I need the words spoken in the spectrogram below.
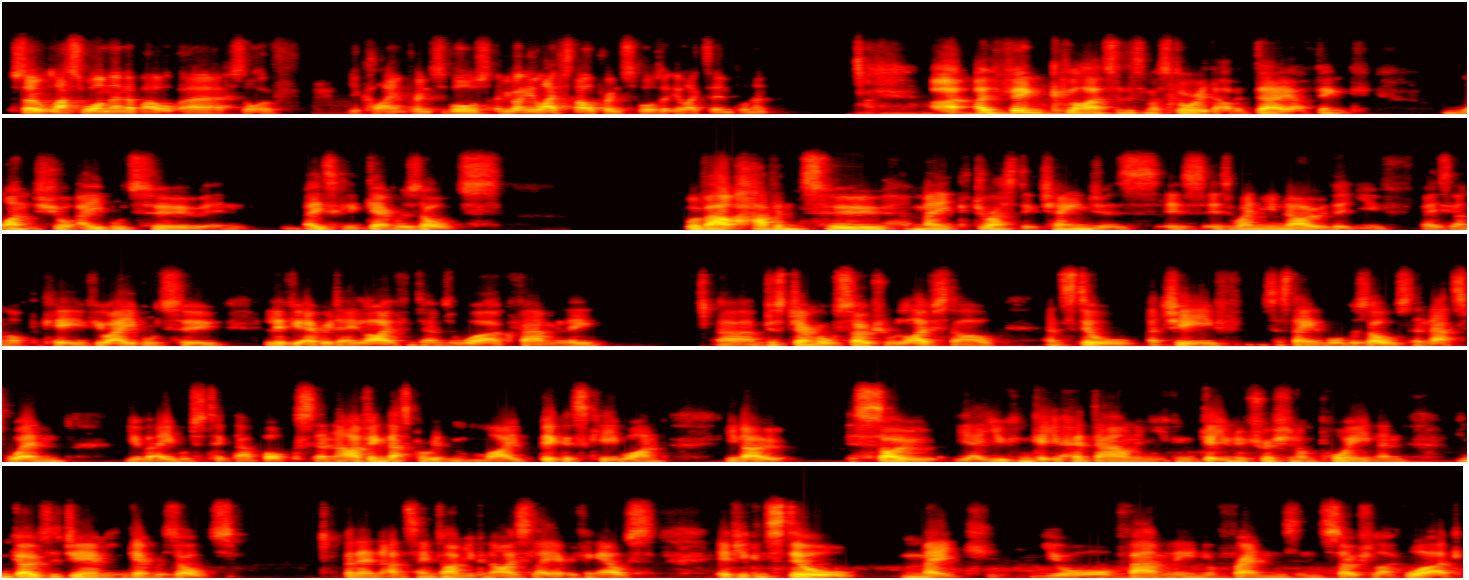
so last one then about uh, sort of your client principles. Have you got any lifestyle principles that you like to implement? I, I think, like I said this in my story the other day, I think once you're able to in basically get results without having to make drastic changes is is when you know that you've basically unlocked the key. If you're able to live your everyday life in terms of work family um, just general social lifestyle and still achieve sustainable results then that's when you're able to tick that box. And i think that's probably my biggest key one. You know so yeah, you can get your head down and you can get your nutrition on point and you can go to the gym, you can get results, but then at the same time you can isolate everything else. If you can still make your family and your friends and social life work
